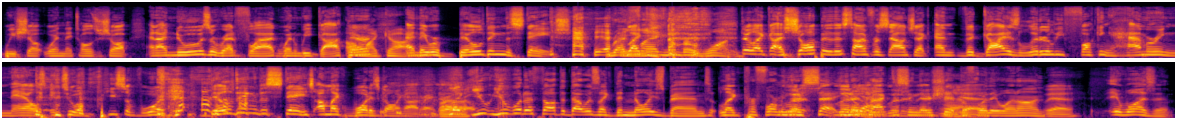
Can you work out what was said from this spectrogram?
we show when they told us to show up, and I knew it was a red flag when we got oh there. Oh my God. And they were building the stage. Red Like- flag number one. They're like, guys, show up at this time for sound check, and the guy is literally fucking hammering nails into a piece of wood, building the stage. I'm like, what is going on right now? Like you, you would have thought that that was like the noise band, like performing their set, you know, literally, practicing their shit literally. before Yeah. they went on. yeah. It wasn't.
